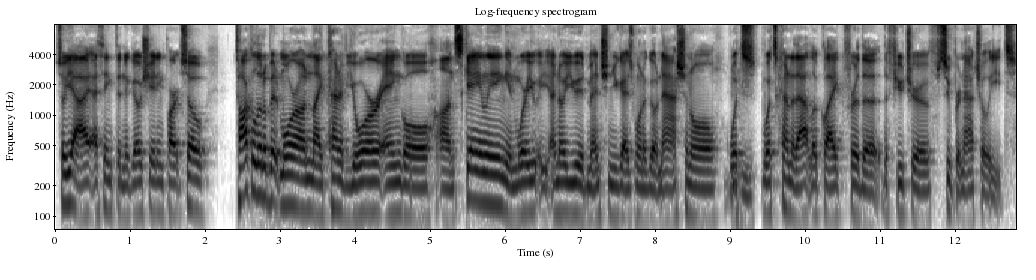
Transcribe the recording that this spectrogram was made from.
so yeah, I, I think the negotiating part. So talk a little bit more on like kind of your angle on scaling and where you, I know you had mentioned you guys want to go national. What's, what's kind of that look like for the, the future of supernatural eats?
